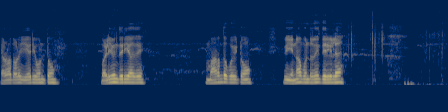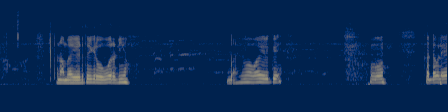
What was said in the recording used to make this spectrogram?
எவ்வளோ தோளம் ஏறி வந்துட்டோம். வழியும் தெரியாது. மறந்து போயிட்டோம். இது என்ன பண்ணுறதுனே தெரியல. இப்போ நம்ம எடுத்து வைக்கிற ஒவ்வொரு அடியும் பயமாவா இருக்குது ஓ கடவுளே.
